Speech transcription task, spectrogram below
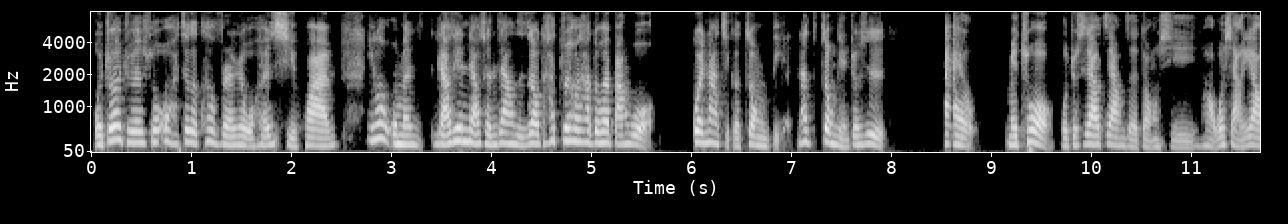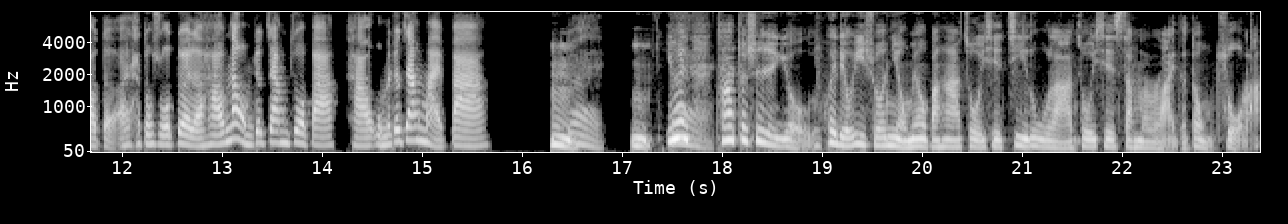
我就会觉得说，哇，这个客服人员我很喜欢，因为我们聊天聊成这样子之后，他最后他都会帮我。归纳几个重点，那重点就是，哎，没错，我就是要这样子的东西，好，我想要的，哎，他都说对了，好，那我们就这样做吧，好，我们就这样买吧，嗯，对，嗯，因为他就是有会留意说你有没有帮他做一些记录啦，做一些 summarize 的动作啦，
